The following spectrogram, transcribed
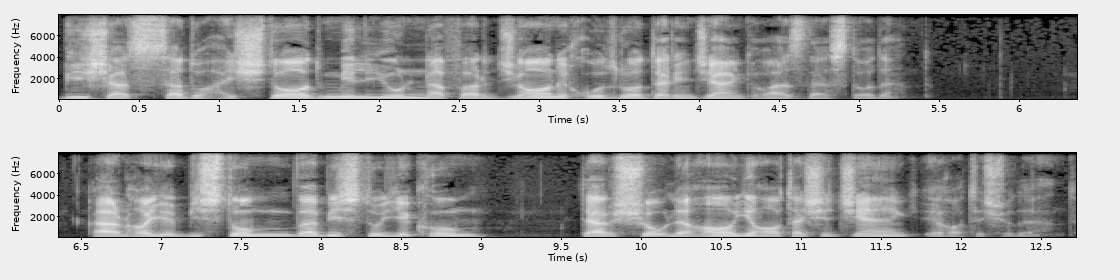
بیش از 180 میلیون نفر جان خود را در این جنگ ها از دست دادند. قرنهای بیستم و بیست و یکم در شعله های آتش جنگ احاطه شدند.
